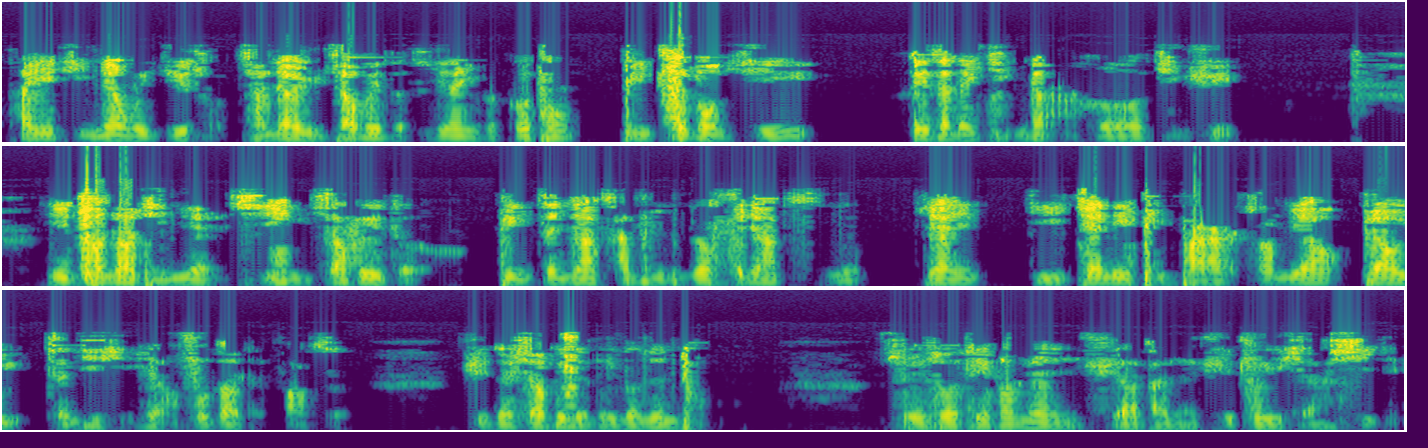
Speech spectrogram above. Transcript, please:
它以体验为基础，强调与消费者之间的一个沟通，并触动其内在的情感和情绪，以创造体验吸引消费者，并增加产品的一个附加值，这样以建立品牌、商标、标语、整体形象塑造等方式，取得消费者的一个认同。所以说这方面需要大家去注意一下细节。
